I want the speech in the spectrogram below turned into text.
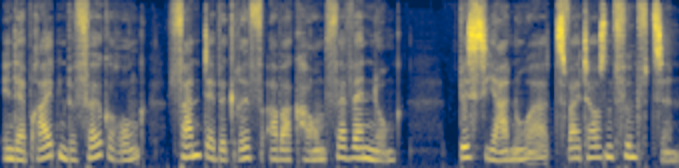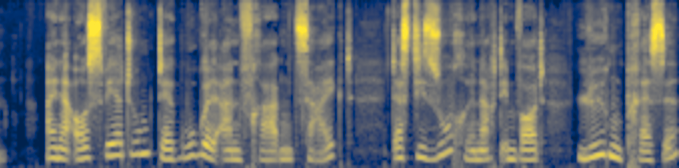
In der breiten Bevölkerung fand der Begriff aber kaum Verwendung bis Januar 2015. Eine Auswertung der Google-Anfragen zeigt, dass die Suche nach dem Wort Lügenpresse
